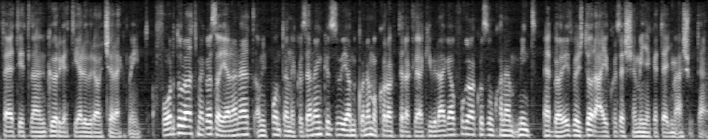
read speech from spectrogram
feltétlenül görgeti előre a cselekményt. A fordulat meg az a jelenet, ami pont ennek az ellenkezője, amikor nem a karakterek lelki világával foglalkozunk, hanem mint ebben a részben is daráljuk az eseményeket egymás után.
